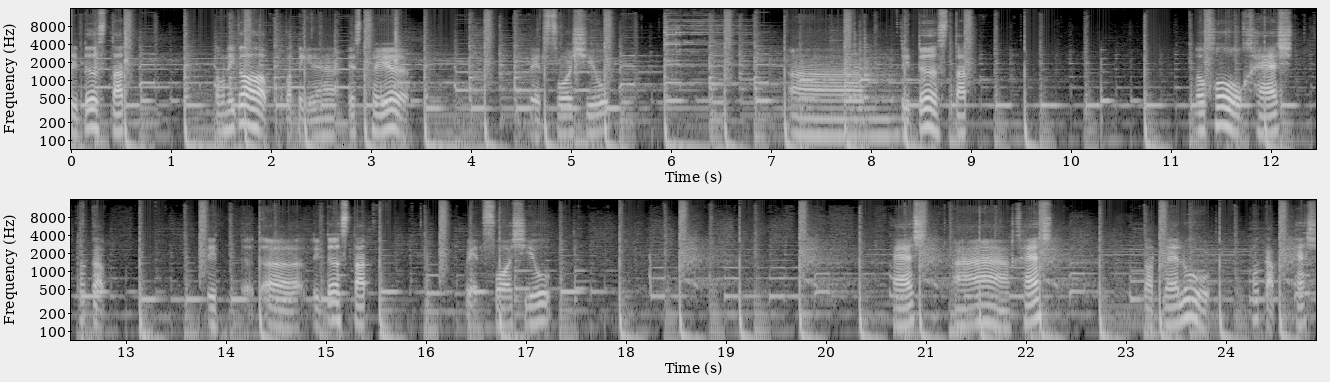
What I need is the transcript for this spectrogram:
reader start ตรงนี้ก็ปกตินะฮะ S player wait for shield อ่า reader start local cache เท่ากับ read เอ่อ reader start wait for shield cache อ่า cache dot value เท่ากับ cache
